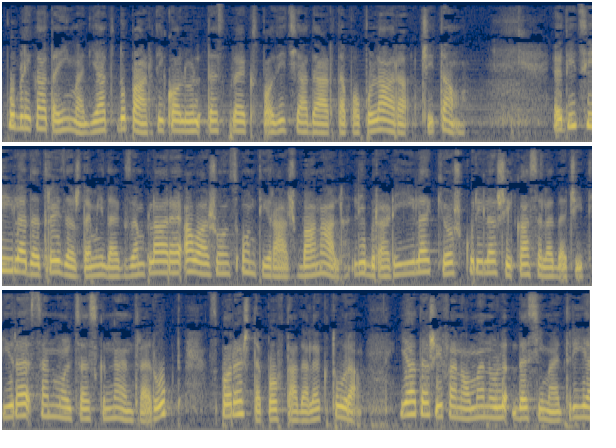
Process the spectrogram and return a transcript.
publicată imediat după articolul despre expoziția de artă populară. Cităm. Edițiile de 30.000 de exemplare au ajuns un tiraj banal. Librăriile, chioșcurile și casele de citire se înmulțesc neîntrerupt, sporește pofta de lectură. Iată și fenomenul de simetrie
